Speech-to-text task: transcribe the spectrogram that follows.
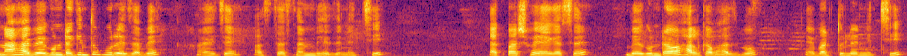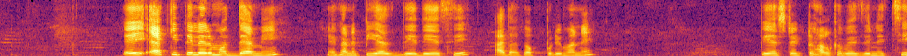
না হয় বেগুনটা কিন্তু পুড়ে যাবে। এই যে আস্তে আস্তে আমি ভেজে নিচ্ছি। এক পাশ হয়ে গেছে। বেগুনটাও হালকা ভাজবো। এবার তুলে নিচ্ছি। এই একই তেলের মধ্যে আমি এখানে পেঁয়াজ দিয়ে দিয়েছি, আধা কাপ পরিমাণে। পেঁয়াজটা একটু হালকা ভেজে নিচ্ছি,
